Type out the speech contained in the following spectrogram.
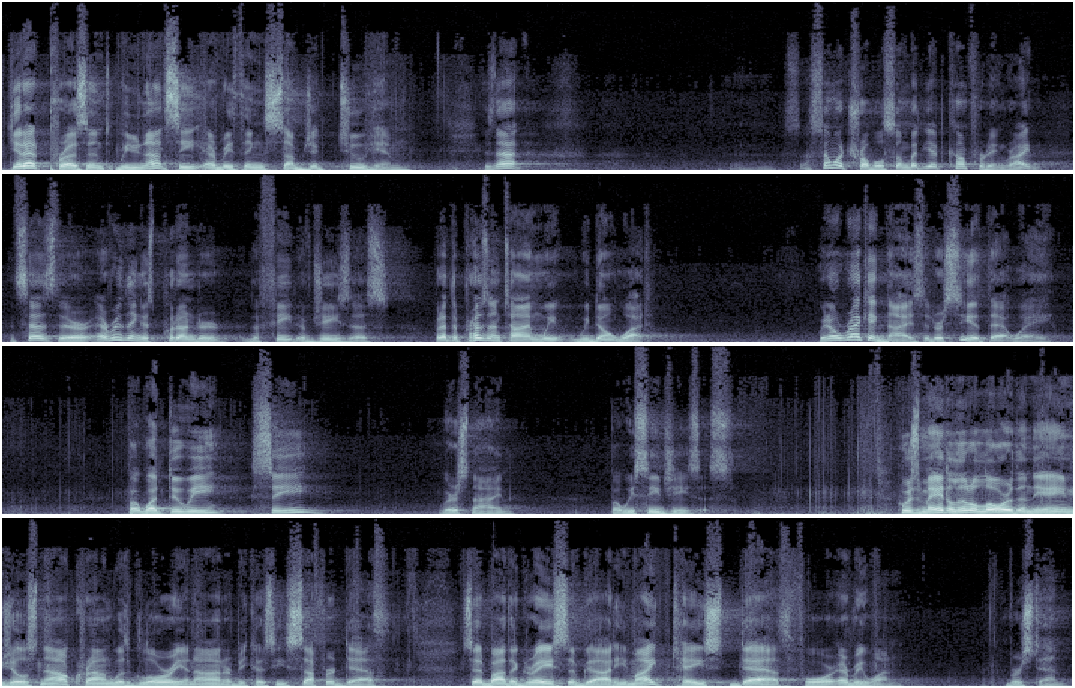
Yet at present, we do not see everything subject to him. Is that somewhat troublesome, but yet comforting, right? It says there, everything is put under the feet of Jesus, but at the present time, we, we don't what? We don't recognize it or see it that way. But what do we see? Verse 9. But we see Jesus, who was made a little lower than the angels, now crowned with glory and honor because he suffered death, said by the grace of God he might taste death for everyone. Verse 10.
